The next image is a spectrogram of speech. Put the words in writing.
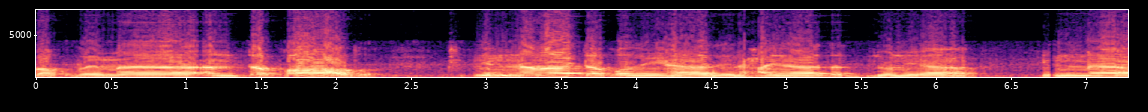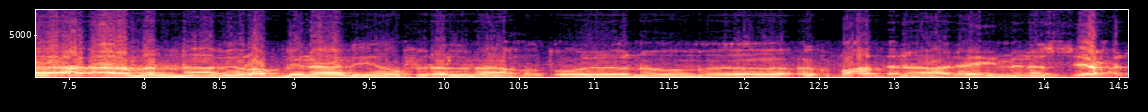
فاقض ما أنت قاض. إنما تقضي هذه الحياة الدنيا. إنا آمنا بربنا ليغفر لنا خطوينا وما أكرهتنا عليه من السحر.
